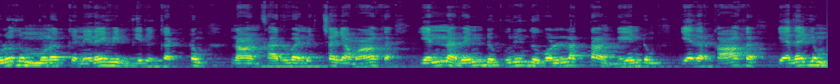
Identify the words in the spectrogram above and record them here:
எப்பொழுதும் உனக்கு நினைவில் இருக்கட்டும் நான் சர்வ நிச்சயமாக என்னவென்று புரிந்து கொள்ளத்தான் வேண்டும். எதற்காக எதையும்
